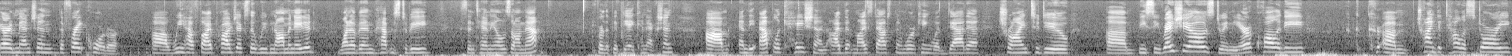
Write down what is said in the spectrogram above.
Ahron mentioned the freight corridor. Uh, we have five projects that we've nominated. One of them happens to be Centennials on that for the 58 connection. Um, and the application, I've been, my staff's been working with data, trying to do um, BC ratios, doing the air quality, um, trying to tell a story.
